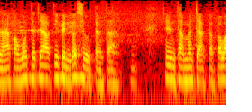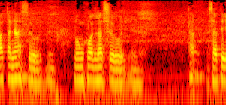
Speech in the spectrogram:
นาของพระพุทธเจ้าที่เป็นพระสูตรต่างๆ เช่นธรรมจักรกับปวัตนสูตร มงคลละสูตร สติ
